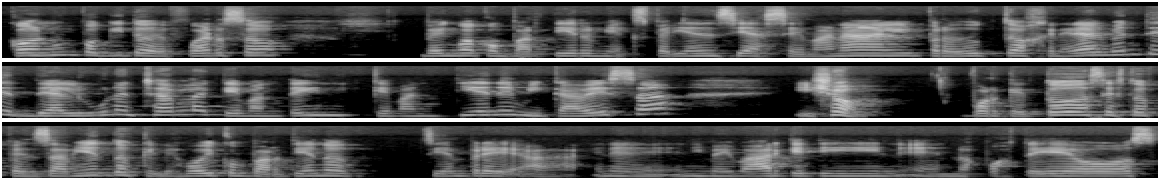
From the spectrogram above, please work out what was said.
con un poquito de esfuerzo vengo a compartir mi experiencia semanal, producto generalmente de alguna charla que, que mantiene mi cabeza y yo, porque todos estos pensamientos que les voy compartiendo siempre en, email marketing, en los posteos,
